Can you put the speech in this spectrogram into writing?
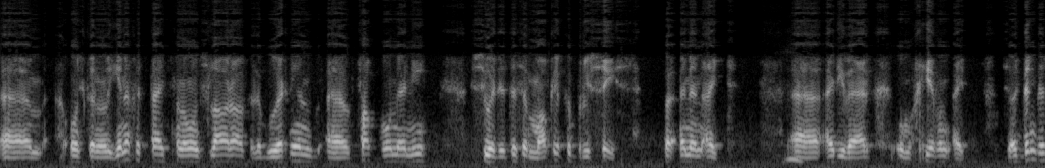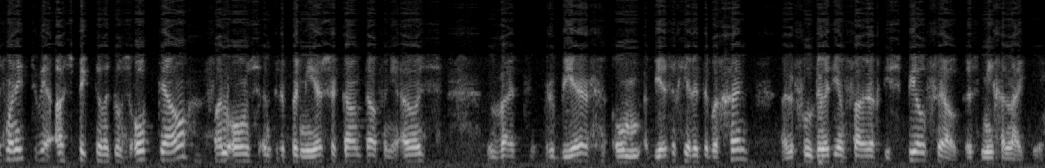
Ehm um, ons kan hulle enige tyd van ons slaag raak. Hulle behoort nie in uh, vakbonde nie. So dit is 'n maklike proses vir in en uit uh uit die werkomgewing uit. So ek dink dis maar net twee aspekte wat ons optel van ons entrepreneurs se kant af en die ouens wat probeer om besighede te begin. Hulle voel dood eenvoudig die speelveld is nie gelyk nie.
